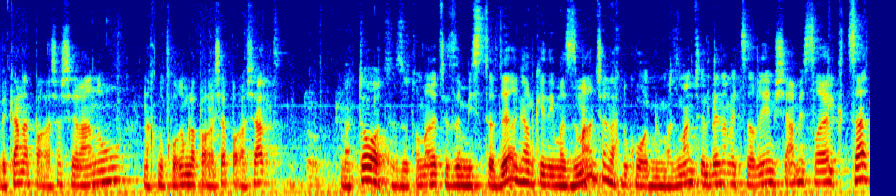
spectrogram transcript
וכאן הפרשה שלנו, אנחנו קוראים לפרשה פרשת מטות, זאת אומרת שזה מסתדר גם כן עם הזמן שאנחנו קוראים, עם הזמן של בין המצרים, שעם ישראל קצת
